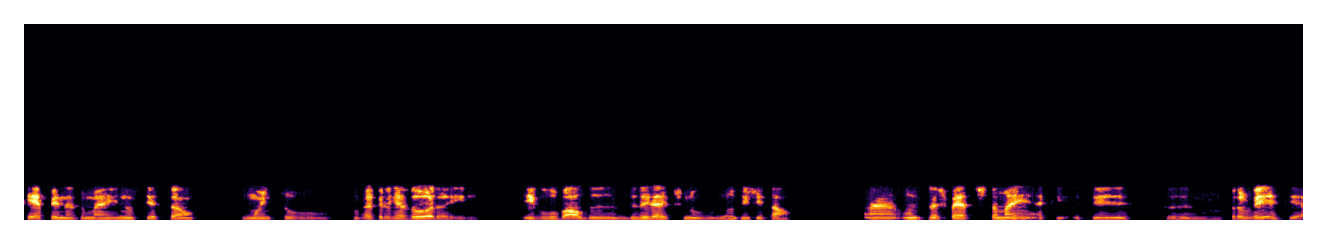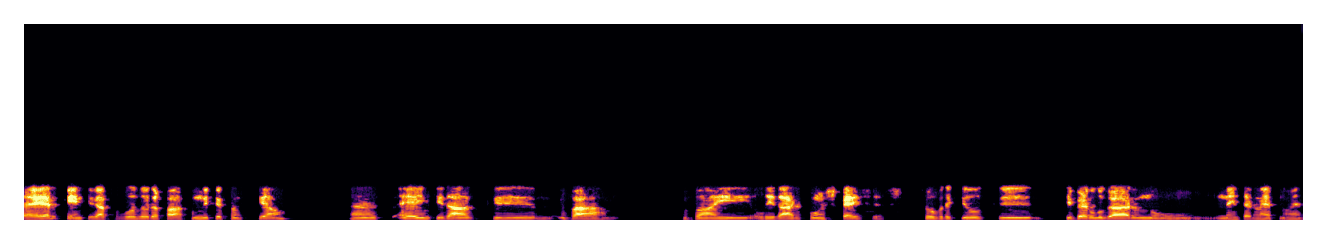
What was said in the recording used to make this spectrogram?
que é apenas uma enunciação muito agregadora e, e global de, de direitos no, no digital. Uh, um dos aspectos também aqui, que, prevê que a ERC, a entidade reguladora para a comunicação social, ah, é a entidade que vai, vai lidar com as queixas sobre aquilo que tiver lugar no, na internet, não é?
